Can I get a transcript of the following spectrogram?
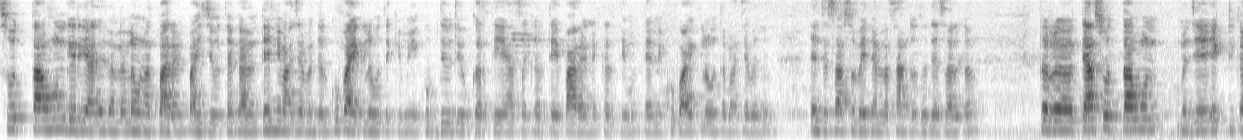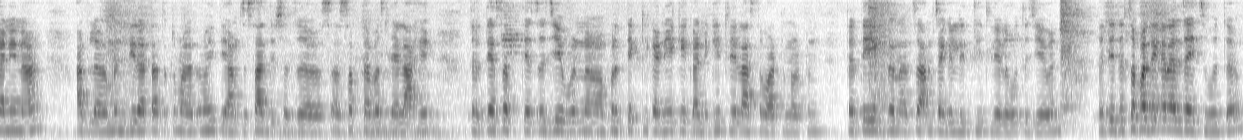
स्वतःहून घरी आल्या त्यांना लवणात पारायण पाहिजे होतं. कारण त्यांनी माझ्याबद्दल खूप ऐकलं होतं की मी खूप देवदेव करते असं करते पारायण करते मग त्यांनी खूप ऐकलं होतं माझ्याबद्दल. त्यांच्या सासूबाई त्यांना सांगत होत्यासारखं तर त्या स्वतःहून म्हणजे एक ठिकाणी ना आपलं मंदिरात आता तुम्हाला माहिती आहे आमचं सात दिवसाचं स सप्ताह बसलेला आहे. तर त्या सप्त्याचं जेवण प्रत्येक ठिकाणी एकेकाने घेतलेलं असतं वाटून वाटून. तर ते एक जणाचं आमच्या गल्लीत घेतलेलं होतं जेवण. तर तिथं चपात्या करायला जायचं होतं.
